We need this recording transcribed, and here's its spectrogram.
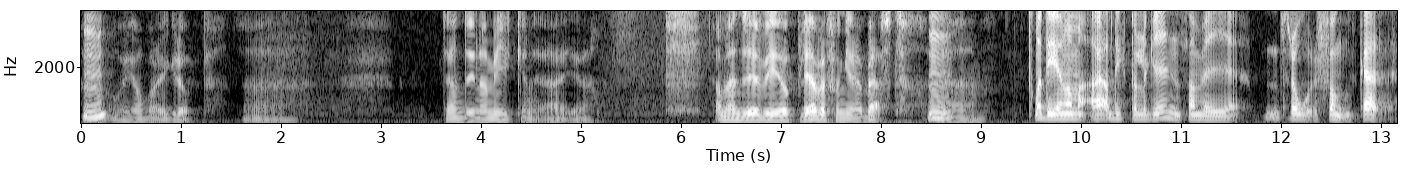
eh, Mm. och jobbar i grupp. Eh, Den dynamiken är ju ja, men det vi upplever fungerar bäst. Mm. Eh, Och det inom addiktologin som vi tror funkar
